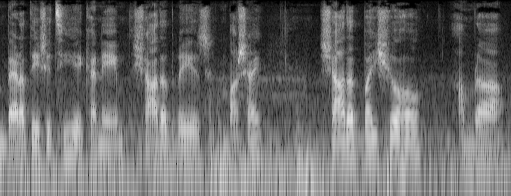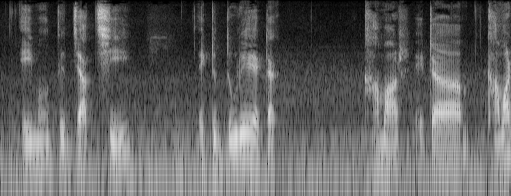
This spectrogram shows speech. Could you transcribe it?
বেড়াতে এসেছি। এখানে শাহাদাত ভাইয়ের বাসায়। শাহাদাত ভাই সহ আমরা এই মুহূর্তে যাচ্ছি একটু দূরে একটা খামার। এটা খামার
